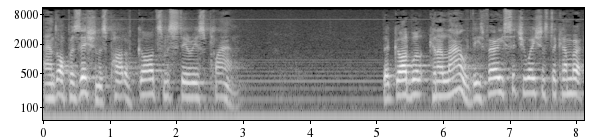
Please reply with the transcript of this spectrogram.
and opposition as part of God's mysterious plan? That God will, can allow these very situations to come back?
